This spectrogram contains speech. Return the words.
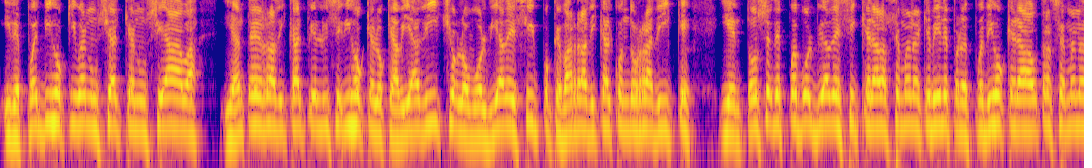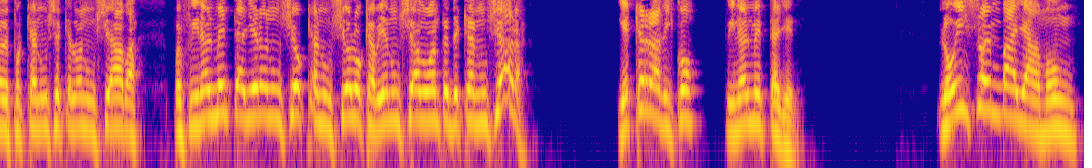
y después dijo que iba a anunciar que anunciaba y antes de radicar Pierluisi dijo que lo que había dicho lo volvía a decir porque va a radicar cuando radique y entonces después volvió a decir que era la semana que viene pero después dijo que era otra semana después que anuncie que lo anunciaba. Pues finalmente ayer anunció que anunció lo que había anunciado antes de que anunciara. Y es que radicó finalmente ayer lo hizo en Bayamón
